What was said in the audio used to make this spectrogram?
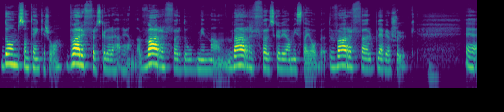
De som tänker så. Varför skulle det här hända? Varför dog min man? Varför skulle jag mista jobbet? Varför blev jag sjuk? Eh,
